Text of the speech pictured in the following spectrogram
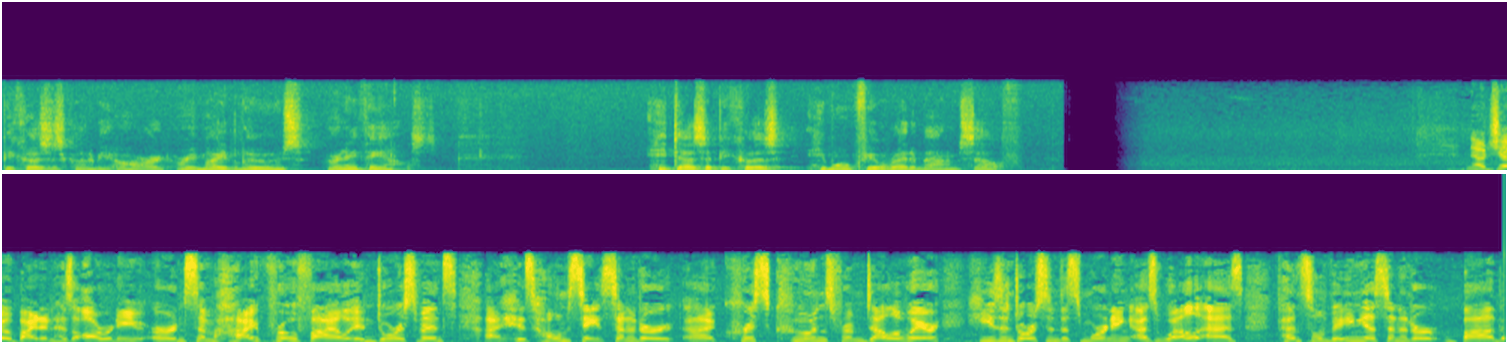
because it's going to be hard, or he might lose, or anything else. He does it because he won't feel right about himself. Now, Joe Biden has already earned some high profile endorsements. Uh, his home state Senator uh, Chris Coons from Delaware, he's endorsing this morning, as well as Pennsylvania Senator Bob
